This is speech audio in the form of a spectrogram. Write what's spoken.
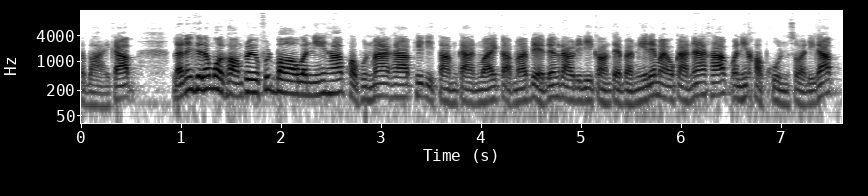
สบายๆครับและนั่นคือทั้งหมดของพรีวิวฟุตบอลวันนี้ครับขอบคุณมากครับที่ติดตามการไว้กลับมาอัปเดตเรื่องราวดีๆก่อนแต่แบบนี้ได้ใหมาโอกาสหน้าครับวันนี้ขอบคุณสวัสดีครับ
